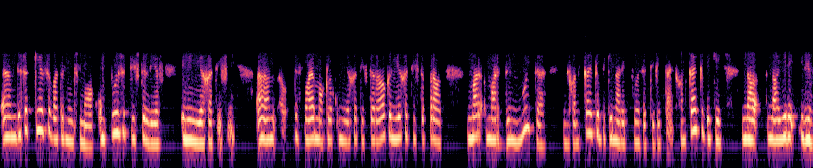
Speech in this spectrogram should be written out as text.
Ehm um, dis 'n keuse wat 'n mens maak om positief te leef en nie negatief nie. Ehm um, dis baie maklik om negatief te raak en negatief te praat, maar maar doen moeite en gaan kyk 'n bietjie na die positiwiteit. Gaan kyk 'n bietjie na na hierdie hierdie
